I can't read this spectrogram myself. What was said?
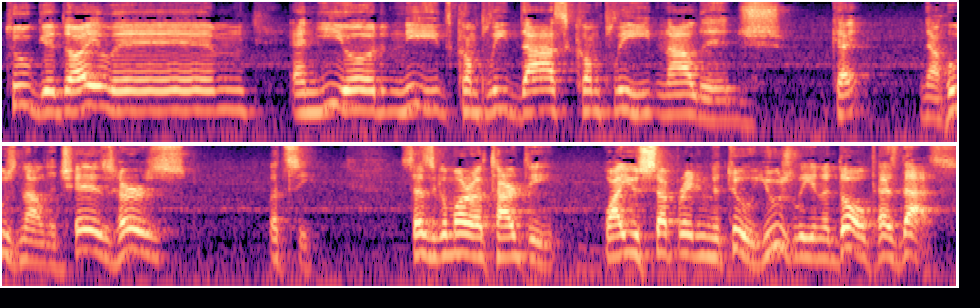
to gedoilim, and yod needs complete das, complete knowledge. Okay. Now, whose knowledge? His, hers? Let's see. Says Gemara Tarti, why are you separating the two? Usually an adult has das.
